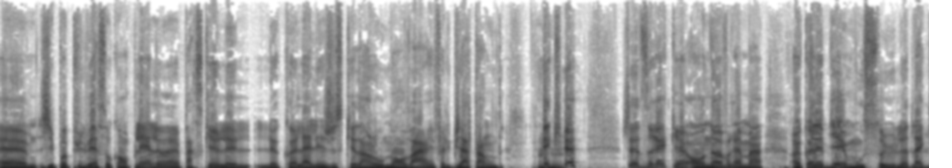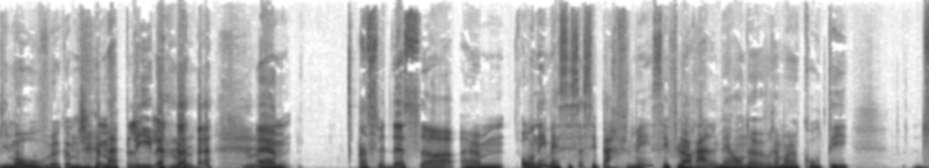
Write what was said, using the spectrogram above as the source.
j'ai pas pu le verser au complet là, parce que le, le col allait jusque dans l'eau de mon verre. Il fallait que j'attende. Que je te dirais qu'on a vraiment un collet bien mousseux, là, de la guimauve, comme j'aime appeler. Là. Good, good. Euh, ensuite de ça, euh, au nez, mais c'est ça, c'est parfumé, c'est floral, mais on a vraiment un côté du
